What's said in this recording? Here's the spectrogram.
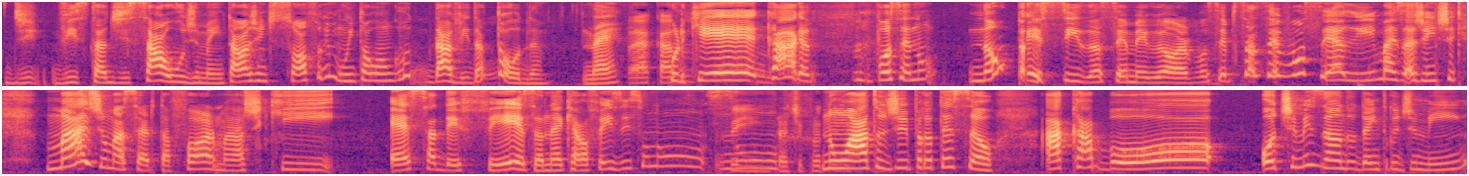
de vista de saúde mental, a gente sofre muito ao longo da vida toda, né? É Porque, cara, você não, não precisa ser melhor, você precisa ser você ali, mas a gente, mais de uma certa forma, acho que essa defesa, né, que ela fez isso num, Sim, num, num ato de proteção, acabou otimizando dentro de mim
